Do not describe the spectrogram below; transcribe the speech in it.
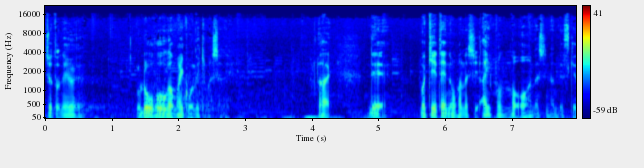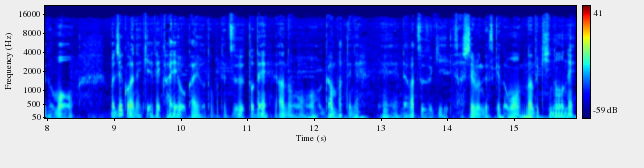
ちょっとね朗報が舞い込んできましたね。はい。で、まあ、携帯のお話、iPhone のお話なんですけども、まあ、ジェコはね、携帯変えよう変えようと思ってずっとね、あのー、頑張ってね、えー、長続きさせてるんですけども、なんと昨日ね、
